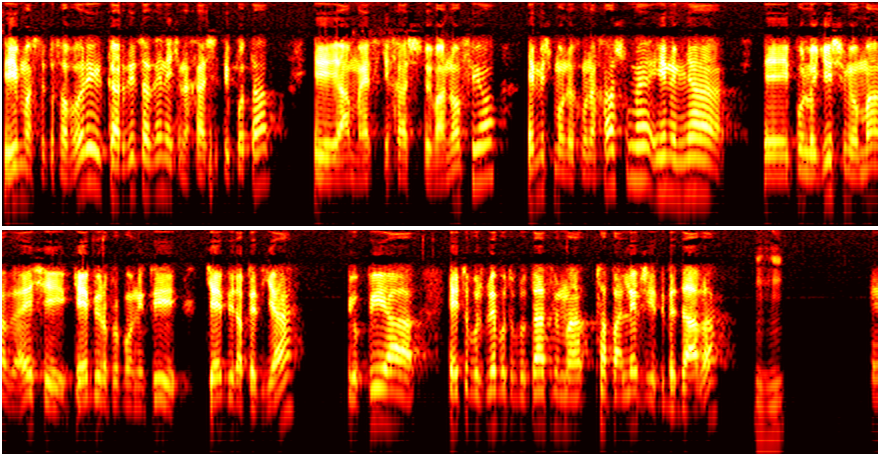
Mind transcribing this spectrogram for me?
είμαστε το φαβορή. Η καρδίτσα δεν έχει να χάσει τίποτα. Ε, άμα έρθει και χάσει το Ιβανόφιο. Εμείς μόνο έχουμε να χάσουμε. Είναι μια ε, υπολογίσιμη ομάδα. Έχει και έμπειρο προπονητή και έμπειρα παιδιά. Η οποία έτσι όπως βλέπω το πρωτάθλημα θα παλέψει για την πεντάδα. Mm-hmm. Ε,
